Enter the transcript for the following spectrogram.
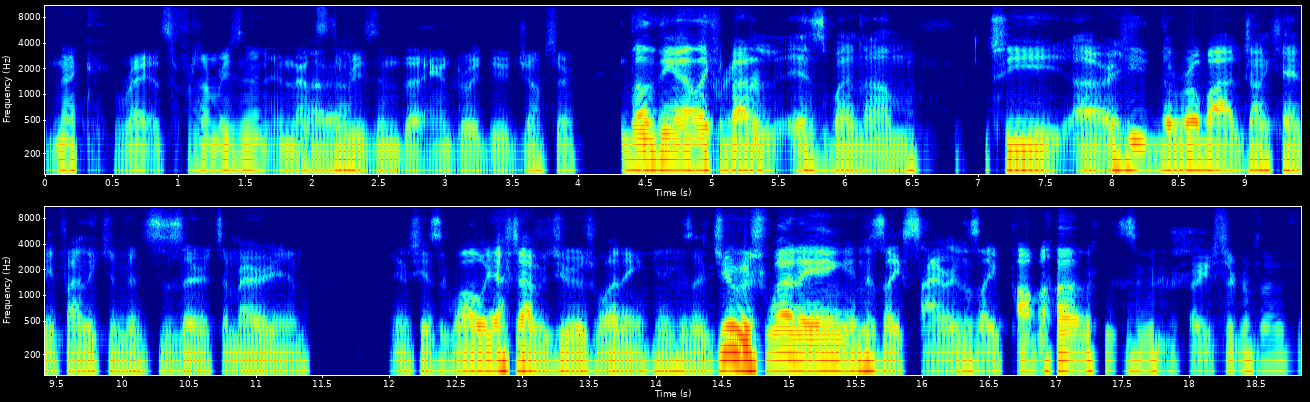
neck, right? It's for some reason, and that's the Uh. reason the android dude jumps her. The only thing I like about it is when um she uh, or he the robot John Candy finally convinces her to marry him, and she's like, "Well, we have to have a Jewish wedding," and he's like, "Jewish wedding," and his like sirens like pop up. Are you circumcised?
